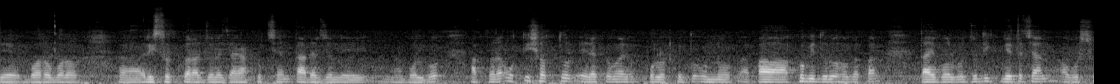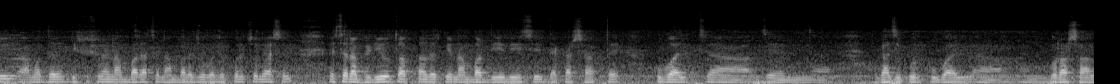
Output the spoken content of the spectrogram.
যে বড় বড় রিসোর্ট করার জন্য জায়গা খুঁজছেন, তাদের জন্য বলব। আপনারা অতি সত্তর এরকমের প্লট কিন্তু অন্য পাওয়া খুবই দুরূহ ব্যাপার। তাই বলব, যদি নিতে চান, অবশ্যই আমাদের ডিসক্রিপশনে নাম্বার আছে নাম্বারে যোগাযোগ করে চলে আসেন। এছাড়া ভিডিও তো আপনাদেরকে নাম্বার দিয়ে দিয়েছি দেখার স্বার্থে। মোবাইল যে গাজীপুর, কুবাইল বোরাশাল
